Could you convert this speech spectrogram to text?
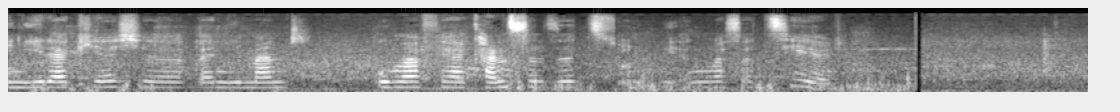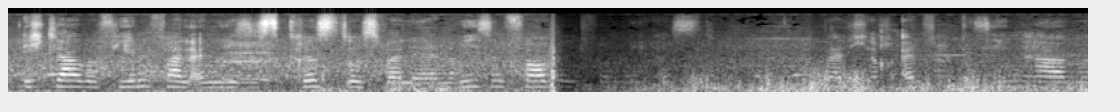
in jeder Kirche, wenn jemand der Kanzel sitzt und mir irgendwas erzählt. Ich glaube auf jeden Fall an Jesus Christus, weil er ein Riesenvorbild von mir ist, weil ich auch einfach gesehen habe,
